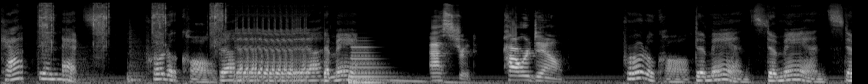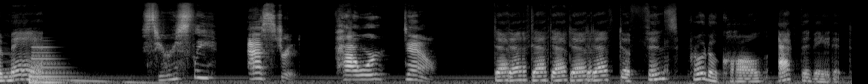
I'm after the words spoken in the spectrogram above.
Captain X. Protocol. Da- da- da- Demand. Astrid, power down. Protocol. Demands. Demands. Demand. Seriously? Astrid, power down. Da- da- da- da- da- da- Defense protocol activated.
